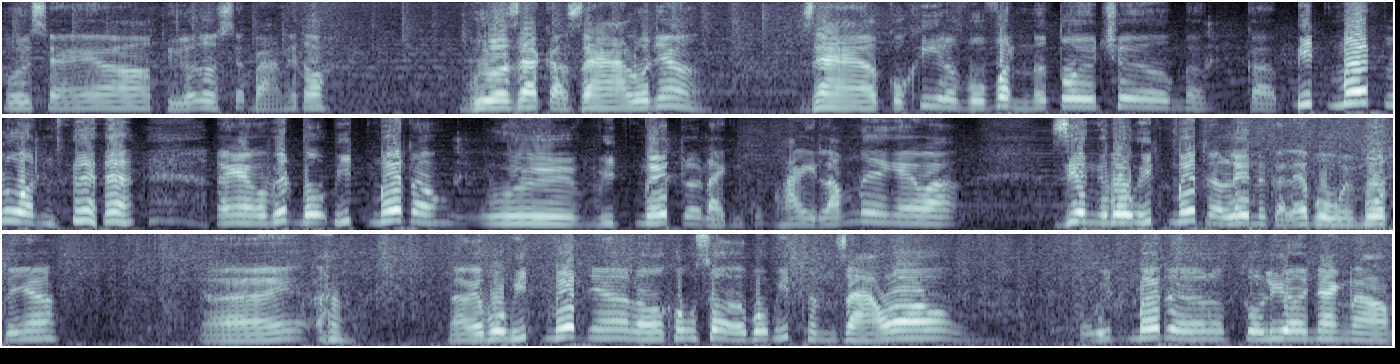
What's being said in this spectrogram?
tôi sẽ ờ, Tí nữa tôi sẽ bán đấy thôi Vừa ra cả già luôn nhá Già có khi là vớ vẩn nữa tôi chơi cả, cả bitmate luôn. Anh em có biết bộ bitmate không? Ui bitmate nó đánh cũng hay lắm đấy anh em ạ. Riêng cái bộ bitmate là lên được cả level 11 đấy nhá. Đấy. Là cái bộ bitmate nhá Nó không sợ bộ bit thần giáo đâu. Bộ bitmate nó clear nhanh lắm.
